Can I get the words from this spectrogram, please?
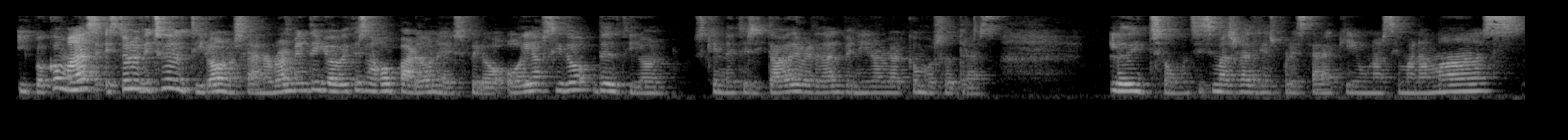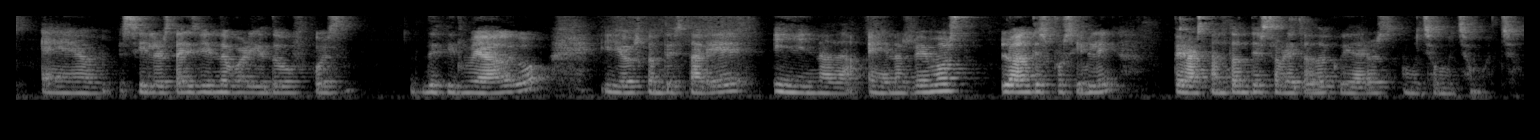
Y poco más, esto lo he dicho del tirón, o sea, normalmente yo a veces hago parones, pero hoy ha sido del tirón. Es que necesitaba de verdad venir a hablar con vosotras. Lo dicho, muchísimas gracias por estar aquí una semana más. Eh, si lo estáis viendo por YouTube, pues decidme algo y os contestaré. Y nada, eh, nos vemos lo antes posible, pero hasta entonces, sobre todo, cuidaros mucho, mucho, mucho.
